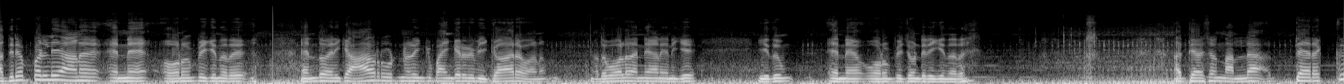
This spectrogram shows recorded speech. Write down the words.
അതിരപ്പള്ളിയാണ് എന്നെ ഓർമ്മിപ്പിക്കുന്നത്. എന്തോ എനിക്ക് ആ റൂട്ടിനോട് എനിക്ക് ഭയങ്കര ഒരു വികാരമാണ്. അതുപോലെ തന്നെയാണ് എനിക്ക് ഇതും എന്നെ ഓർമ്മിപ്പിച്ചുകൊണ്ടിരിക്കുന്നത്. അത്യാവശ്യം നല്ല തിരക്ക്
